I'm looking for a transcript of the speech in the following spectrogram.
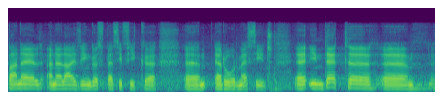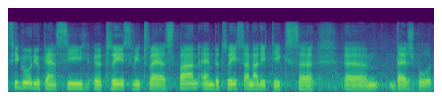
panel, analyzing a specific um, error message. in that um, figure, you can see a trace with well span and the trace analytics um, dashboard.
